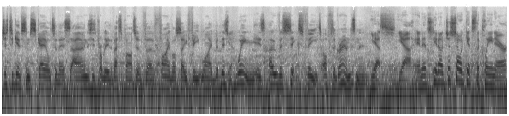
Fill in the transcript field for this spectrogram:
just to give some scale to this, I mean, this is probably the best part of uh, five or so feet wide, but this yeah. wing is over six feet off the ground, isn't it? Yes, yeah, and it's you know just so it gets the clean air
